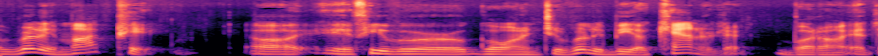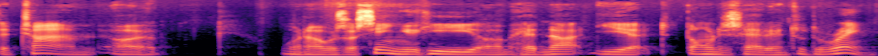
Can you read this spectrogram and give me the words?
really my pick uh, if he were going to really be a candidate. But uh, at the time, uh, when I was a senior, he uh, had not yet thrown his hat into the ring.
